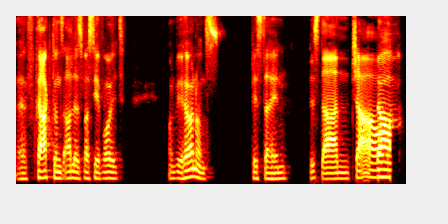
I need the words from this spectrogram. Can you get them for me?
Äh, fragt uns alles, was ihr wollt. Und wir hören uns. Bis dahin. Bis dann. Ciao. Ciao.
